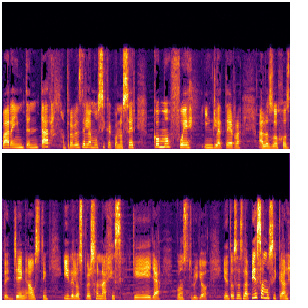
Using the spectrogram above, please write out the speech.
para intentar a través de la música conocer cómo fue Inglaterra a los ojos de Jane Austen y de los personajes que ella construyó. Y entonces la pieza musical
